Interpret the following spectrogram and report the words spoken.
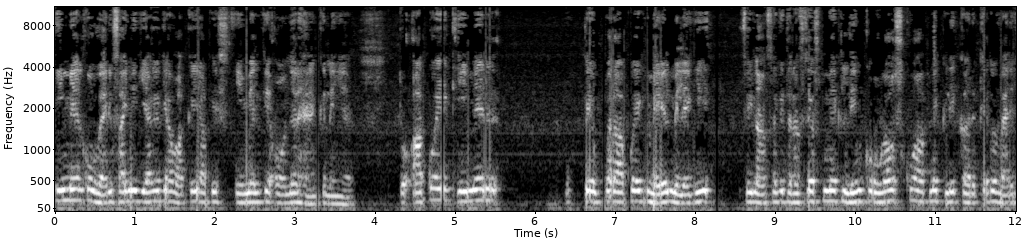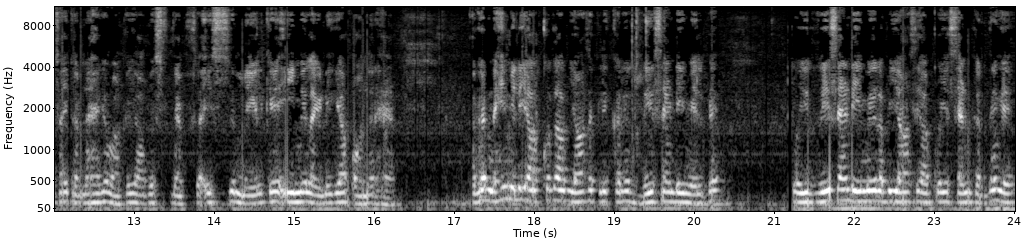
ईमेल को वेरीफाई नहीं किया कि क्या वाकई आप इस ईमेल के ऑनर हैं कि नहीं है। तो आपको एक ईमेल के ऊपर आपको एक मेल मिलेगी फ्रीलांसर की तरफ़ से, उसमें एक लिंक होगा, उसको आपने क्लिक करके तो वेरीफाई करना है कि वाकई आप इस वेबसाइट इस मेल के ईमेल आईडी के आप ऑनर हैं। अगर नहीं मिली आपको तो आप यहाँ से क्लिक करें रीसेंड ईमेल पे। तो ये रीसेंड ईमेल अभी यहाँ से आपको ये सेंड कर देंगे।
